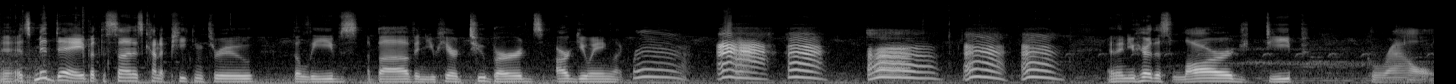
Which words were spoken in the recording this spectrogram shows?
It's midday, but the sun is kind of peeking through the leaves above, and you hear two birds arguing, like, "Rah, ah, ah, ah, ah, ah." and then you hear this large, deep growl.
